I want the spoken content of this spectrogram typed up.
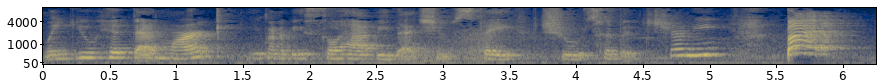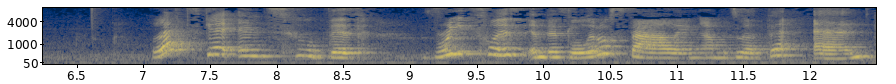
when you hit that mark you're gonna be so happy that you stay true to the journey. But let's get into this retwist in this little styling I'm gonna do at the end.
